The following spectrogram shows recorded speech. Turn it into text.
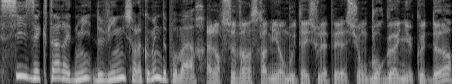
6 hectares et demi de vignes sur la commune de Pomard. Alors ce vin sera mis en bouteille sous l'appellation Bourgogne-Côte d'Or,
